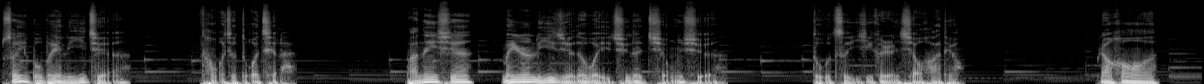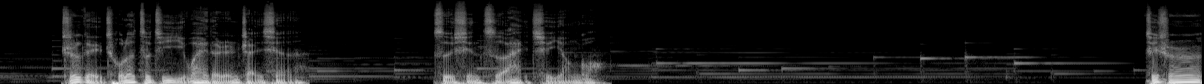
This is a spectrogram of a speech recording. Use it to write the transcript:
所以不被理解，那我就躲起来，把那些没人理解的委屈的情绪，独自一个人消化掉，然后只给除了自己以外的人展现自信、自爱且阳光。其实。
